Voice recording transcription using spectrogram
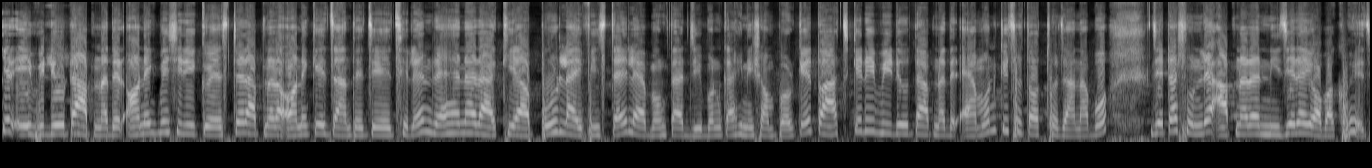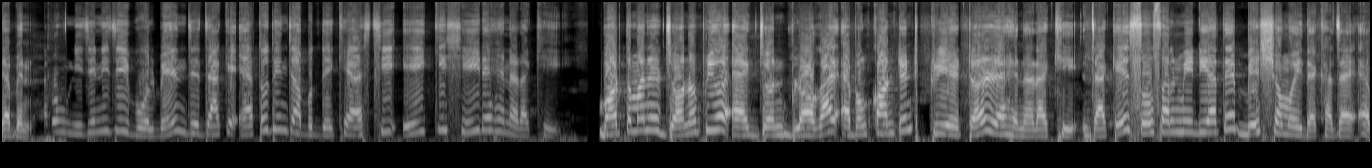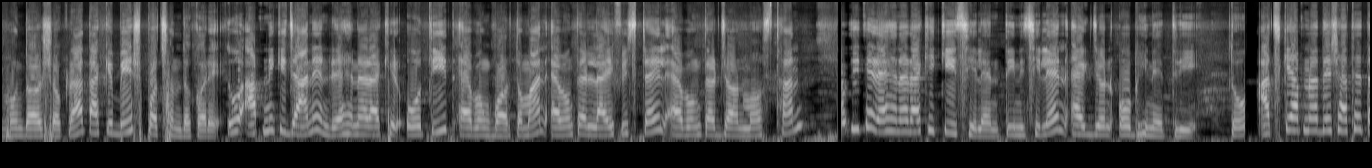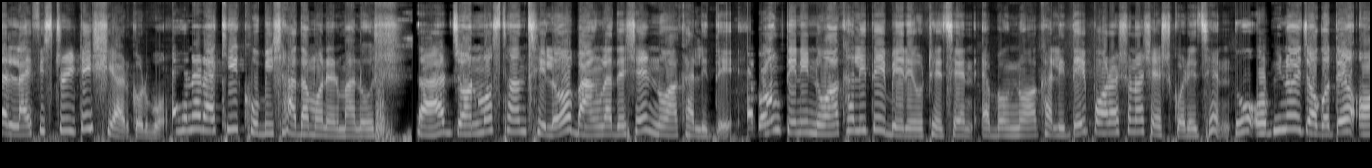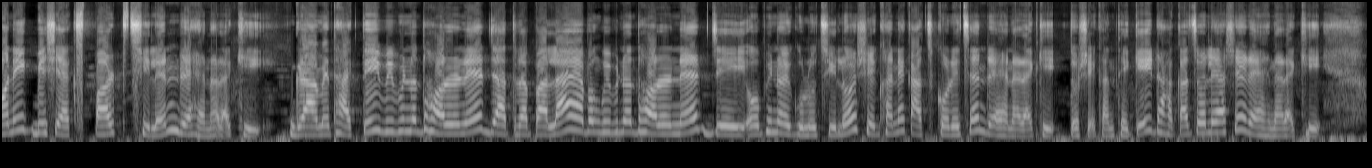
আজকের এই ভিডিওটা আপনাদের অনেক বেশি রিকোয়েস্টের আপনারা অনেকেই জানতে চেয়েছিলেন রেহানা রাখি আপুর লাইফস্টাইল এবং তার জীবন কাহিনী সম্পর্কে। তো আজকের এই ভিডিওতে আপনাদের এমন কিছু তথ্য জানাব, যেটা শুনলে আপনারা নিজেরাই অবাক হয়ে যাবেন। এবং নিজে নিজেই বলবেন যে, যাকে এতদিন যাবৎ দেখে আসছি, এই কি সেই রেহানা রাখি? বর্তমানের জনপ্রিয় একজন ব্লগার এবং কন্টেন্ট ক্রিয়েটর রেহেনা রাখি, যাকে সোশ্যাল মিডিয়াতে বেশ সময় দেখা যায় এবং দর্শকরা তাকে বেশ পছন্দ করে। তো আপনি কি জানেন রেহেনা রাখির অতীত এবং বর্তমান এবং তার লাইফস্টাইল এবং তার জন্মস্থান? অতীতে রেহেনা রাখি কি ছিলেন? তিনি ছিলেন একজন অভিনেত্রী। তো আজকে আপনাদের সাথে তার লাইফ স্টোরিটাই শেয়ার করব। রেহেনা রাখি, খুবই সাদা মনের মানুষ। তার জন্মস্থান ছিল বাংলাদেশের নোয়াখালীতে এবং তিনি নোয়াখালীতেই বেড়ে উঠেছেন এবং নোয়াখালীতেই পড়াশোনা শেষ করেছেন। তো অভিনয় জগতে অনেক বেশি এক্সপার্ট ছিলেন রেহেনা রাখি। গ্রামে থাকতেই বিভিন্ন ধরনের যাত্রাপালা এবং বিভিন্ন ধরনের যেই অভিনয়গুলো ছিল, সেখানে কাজ করেছেন রেহেনা রাখি। তো সেখান থেকেই ঢাকা চলে আসে রেহেনা রাখি।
